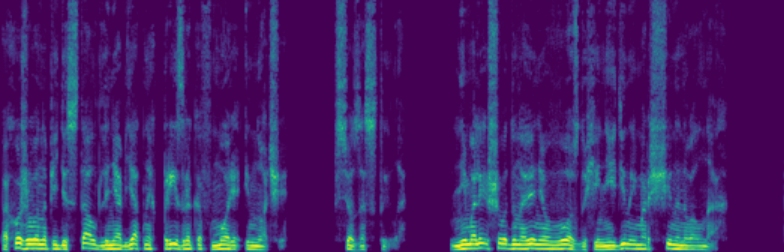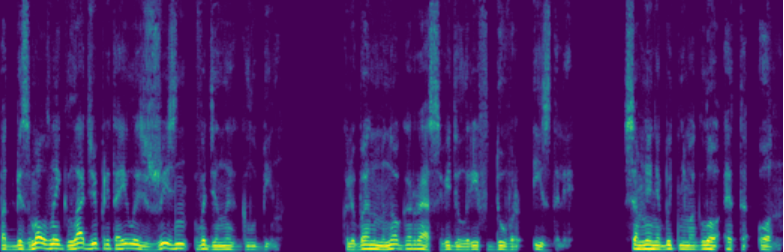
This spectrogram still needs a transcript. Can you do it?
похожего на пьедестал для необъятных призраков моря и ночи. Все застыло. Ни малейшего дуновения в воздухе, ни единой морщины на волнах. Под безмолвной гладью притаилась жизнь водяных глубин. Клюбен много раз видел риф Дувр издали. Сомнения быть не могло, это он.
